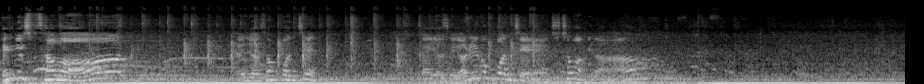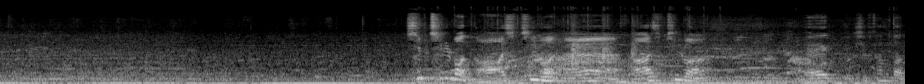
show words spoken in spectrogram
164번. 16번째 들어서 17번째 추첨합니다. 십칠 번 아, 십칠 번 네. 아, 십칠 번 163번.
